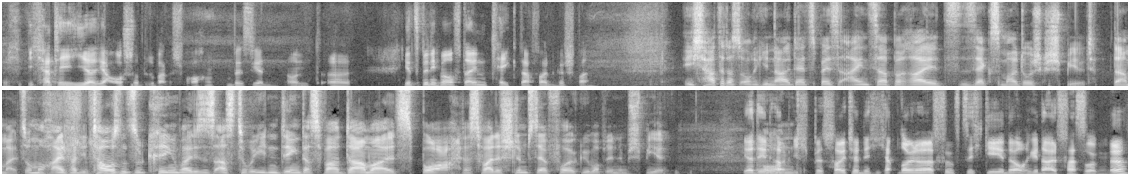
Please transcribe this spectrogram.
ich, ich, hatte hier ja auch schon drüber gesprochen, ein bisschen. Und äh, jetzt bin ich mal auf deinen Take davon gespannt. Ich hatte das Original Dead Space 1 ja bereits sechsmal durchgespielt. Damals. Um auch einfach die 1000 zu kriegen, weil dieses Asteroiden-Ding, das war damals, boah, das war der schlimmste Erfolg überhaupt in dem Spiel. Ja, den habe ich bis heute nicht. Ich habe 950G in der Originalfassung, ne?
